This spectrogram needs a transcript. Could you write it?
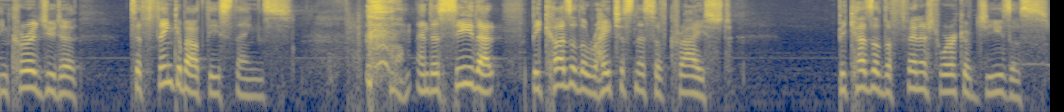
encourage you to, to think about these things and to see that because of the righteousness of Christ, because of the finished work of Jesus,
